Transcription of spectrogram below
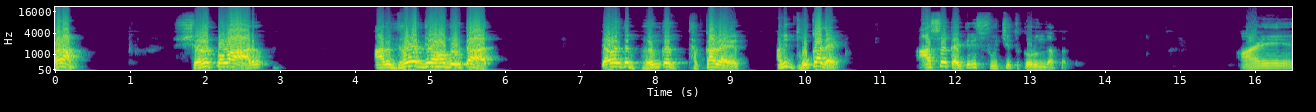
प्रणाम. शरद पवार अर्धवट जेव्हा बोलतात त्यावर ते भयंकर धक्कादायक आणि धोकादायक असं काहीतरी सूचित करून जातात. आणि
